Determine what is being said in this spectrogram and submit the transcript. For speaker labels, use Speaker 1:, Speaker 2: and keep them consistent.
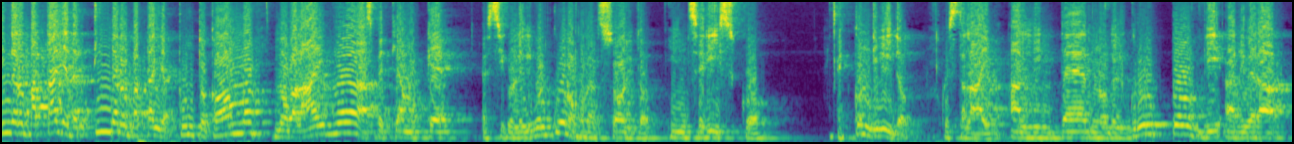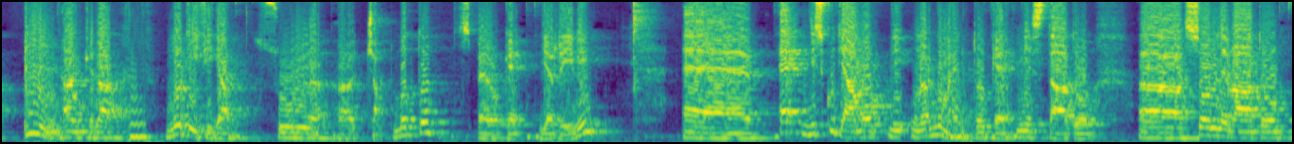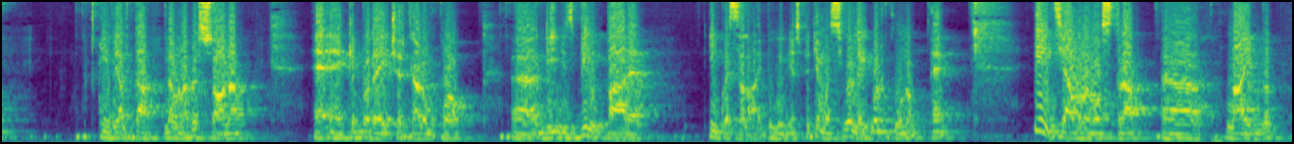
Speaker 1: Tindaro Battaglia da tindarobattaglia.com, nuova live, aspettiamo che si colleghi qualcuno, come al solito inserisco e condivido questa live all'interno del gruppo, vi arriverà anche la notifica sul uh, chatbot, spero che vi arrivi, eh, e discutiamo di un argomento che mi è stato uh, sollevato in realtà da una persona eh, che vorrei cercare un po' eh, di sviluppare in questa live. Quindi aspettiamo che si colleghi qualcuno e iniziamo la nostra eh, live.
